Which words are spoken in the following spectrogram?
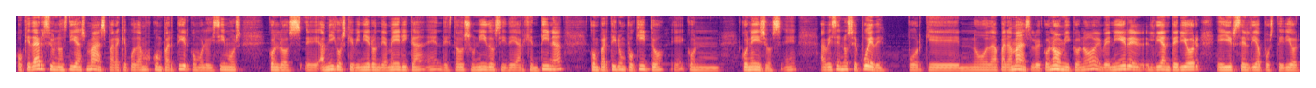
o quedarse unos días más para que podamos compartir, como lo hicimos con los eh, amigos que vinieron de América, eh, de Estados Unidos y de Argentina, compartir un poquito con ellos. A veces no se puede, porque no da para más lo económico, ¿no? Venir el, día anterior e irse el día posterior.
